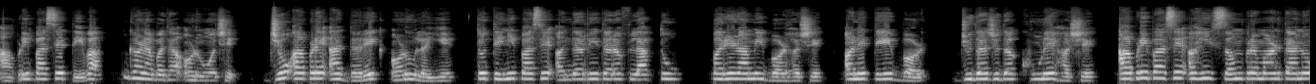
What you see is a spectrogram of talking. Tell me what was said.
આપણી પાસે તેવા ઘણા બધા અણુઓ છે. જો આપણે આ દરેક અણુ લઈએ, તો તેની પાસે અંદરની તરફ લાગતું પરિણામી બળ હશે અને તે બળ જુદા જુદા ખૂણે હશે. આપણી પાસે અહીં સમપ્રમાણતાનો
